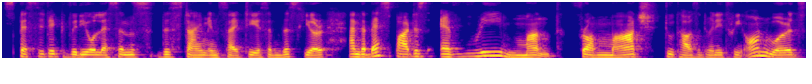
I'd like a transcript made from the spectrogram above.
specific video lessons this time inside TSM this year. And the best part is every month from March 2023 onwards,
